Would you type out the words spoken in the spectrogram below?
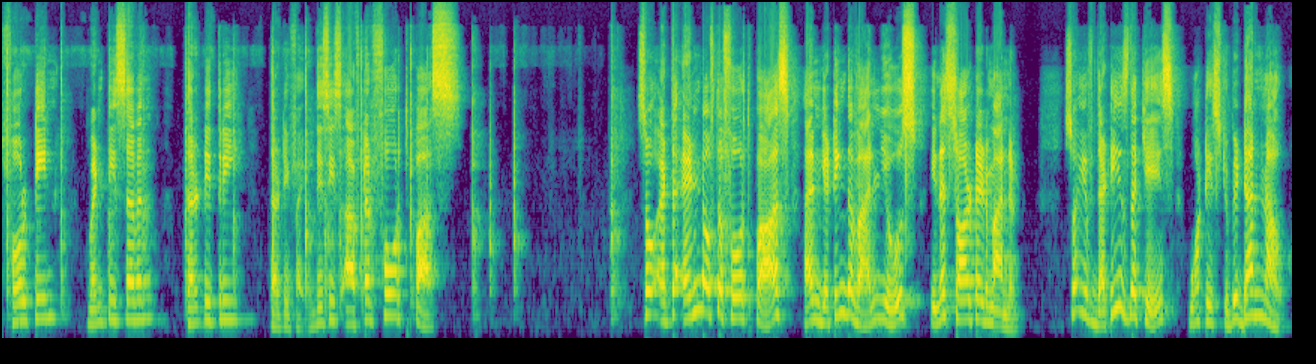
14 27 33 35 this is after fourth pass. So at the end of the fourth pass i am getting the values in a sorted manner. So if that is the case what is to be done now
